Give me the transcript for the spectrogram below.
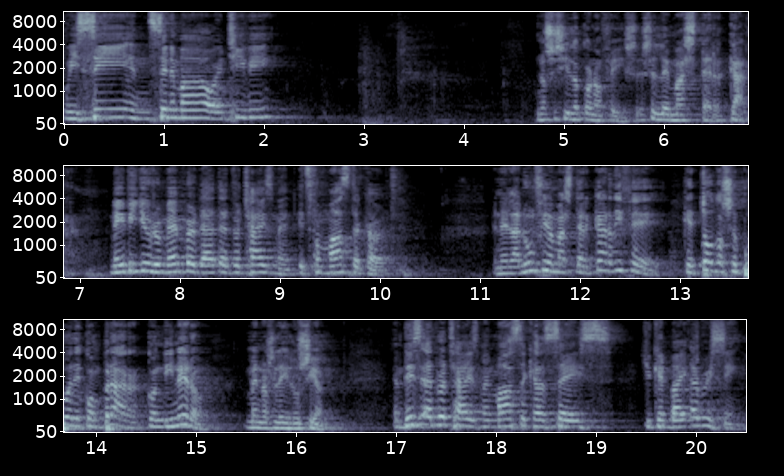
we see in cinema or in TV. No sé si lo conocéis, es el de Mastercard. Maybe you remember that advertisement. It's from MasterCard. En el anuncio de Mastercard dice que todo se puede comprar con dinero, menos la ilusión. In this advertisement, MasterCard says you can buy everything.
